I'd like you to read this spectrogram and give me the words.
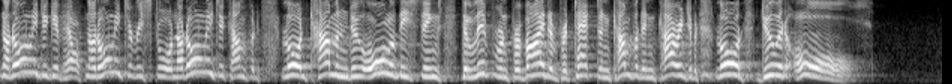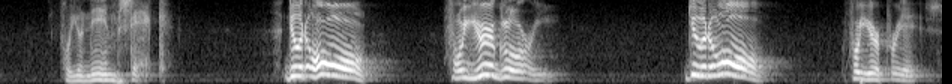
not only to give health, not only to restore, not only to comfort. Lord, come and do all of these things deliver and provide and protect and comfort and encourage. But Lord, do it all for your name's sake. Do it all for your glory. Do it all for your praise.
